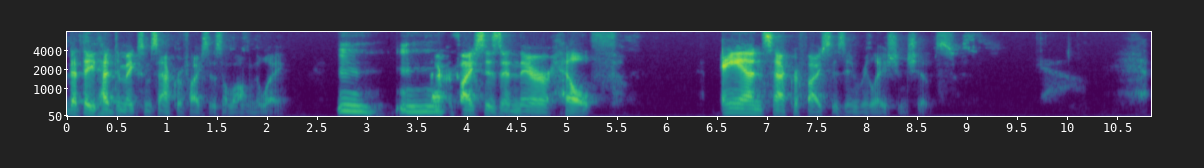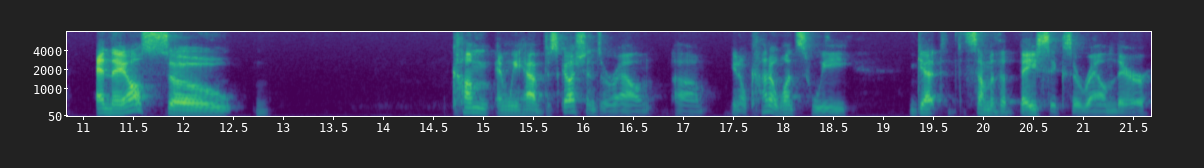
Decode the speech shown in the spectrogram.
that they had to make some sacrifices along the way mm, mm-hmm. sacrifices in their health and sacrifices in relationships. Yeah. And they also come and we have discussions around, um, you know, kind of once we get some of the basics around their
